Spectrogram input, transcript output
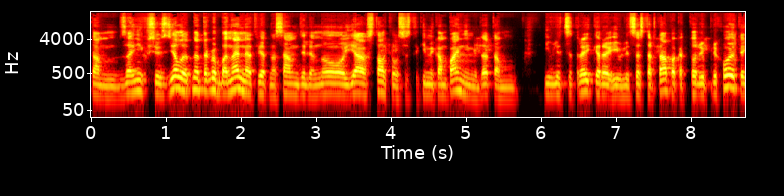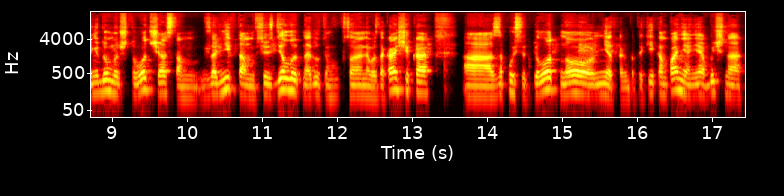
там за них все сделают. Ну, это такой банальный ответ на самом деле, но я сталкивался с такими компаниями, да, там и в лице трекера, и в лице стартапа, которые приходят, и они думают, что вот сейчас там за них там все сделают, найдут им функционального заказчика, а, запустят пилот, но нет, как бы такие компании, они обычно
